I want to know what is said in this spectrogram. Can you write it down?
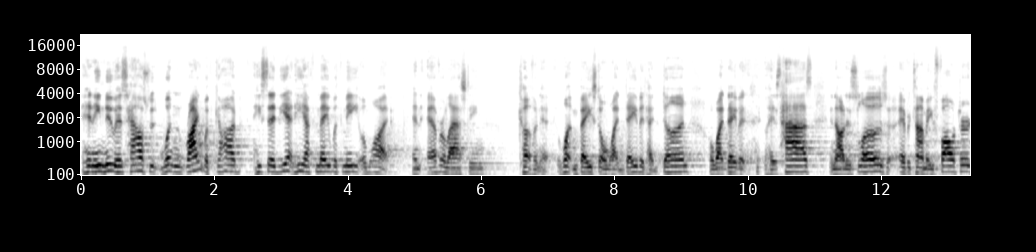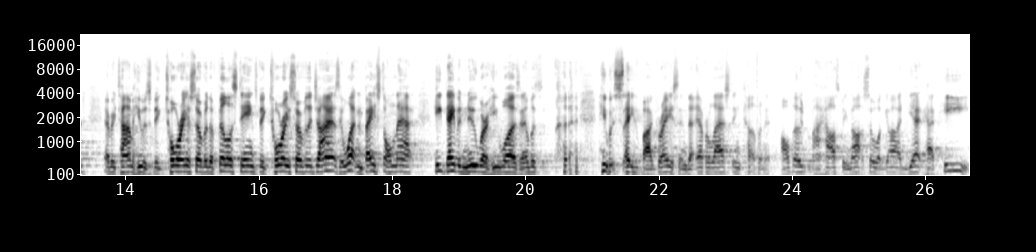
and he knew his house wasn't right with God. He said, Yet he hath made with me a what? an everlasting covenant. It wasn't based on what David had done or what David, his highs and not his lows. Every time he faltered, every time he was victorious over the Philistines, victorious over the giants, it wasn't based on that. He, David knew where he was, and it was, he was saved by grace and the everlasting covenant. Although my house be not so a God, yet hath he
